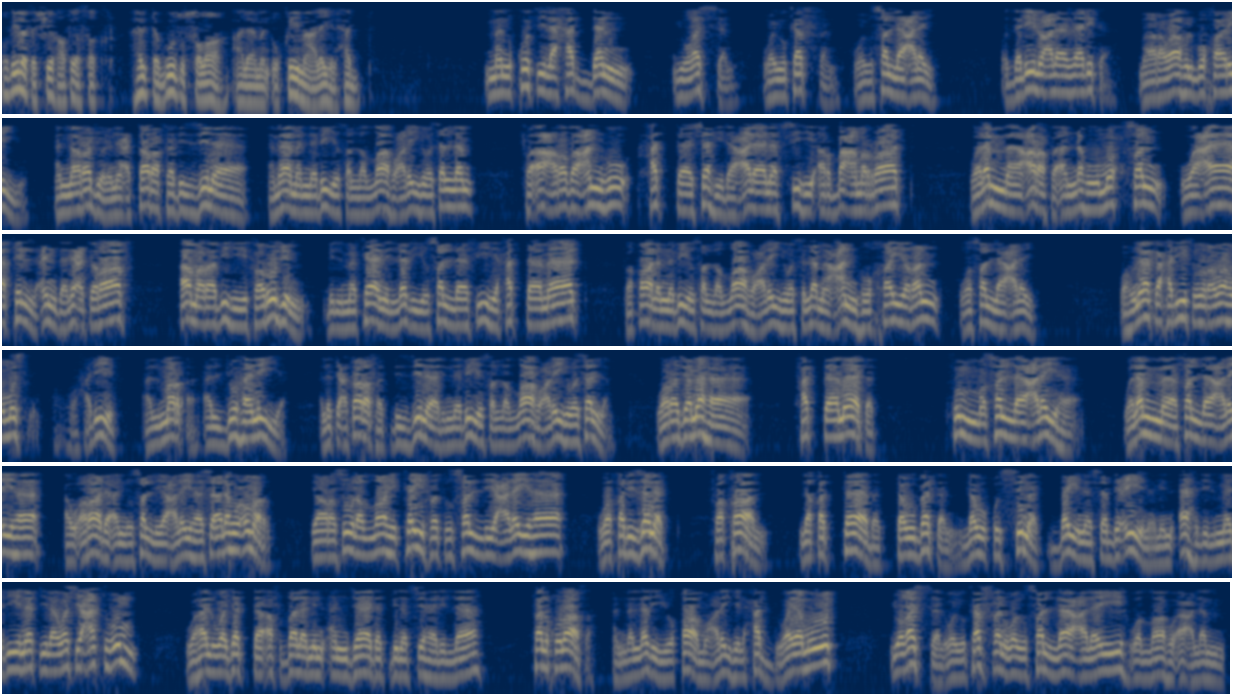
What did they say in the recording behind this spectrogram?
فضيلة الشيخ عطية صقر هل تجوز الصلاة على من أقيم عليه الحد؟ من قتل حدا يغسل ويكفن ويصلى عليه والدليل على ذلك ما رواه البخاري أن رجلا اعترف بالزنا أمام النبي صلى الله عليه وسلم فأعرض عنه حتى شهد على نفسه أربع مرات ولما عرف أنه محصن وعاقل عند الاعتراف أمر به فرجم بالمكان الذي يصلى فيه حتى مات فقال النبي صلى الله عليه وسلم عنه خيرا وصلى عليه. وهناك حديث رواه مسلم وهو حديث المرأة الجهنية التي اعترفت بالزنا للنبي صلى الله عليه وسلم ورجمها حتى ماتت. ثم صلى عليها ولما صلى عليها أو أراد أن يصلي عليها سأله عمر يا رسول الله كيف تصلي عليها؟ وقد زنت. فقال لقد تابت توبة لو قسمت بين سبعين من أهل المدينة لوسعتهم وهل وجدت أفضل من أن جادت بنفسها لله؟ فالخلاصة أن الذي يقام عليه الحد ويموت يغسل ويكفن ويصلى عليه والله أعلم.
